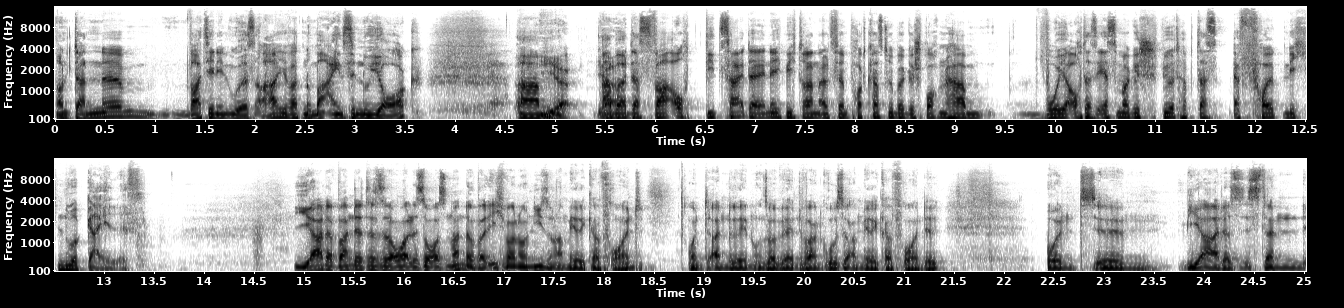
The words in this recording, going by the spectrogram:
Und dann ähm, wart ihr in den USA, ihr wart Nummer eins in New York. Ähm, Ja, ja. Aber das war auch die Zeit, da erinnere ich mich dran, als wir im Podcast drüber gesprochen haben, wo ihr auch das erste Mal gespürt habt, dass Erfolg nicht nur geil ist. Ja, da wandert das auch alles so auseinander, weil ich war noch nie so ein Amerika-Freund und andere in unserer Band waren große Amerika-Freunde. Und ähm, ja, das ist dann,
